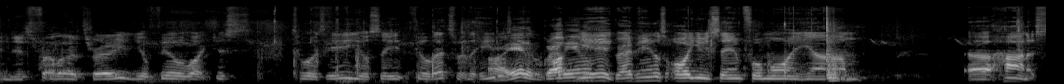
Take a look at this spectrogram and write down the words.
And just follow through. You'll feel like just towards here, you'll see, feel that's where the handles. Oh yeah, the grab I- handle. Yeah, grab handles. I use them for my um, uh, harness.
